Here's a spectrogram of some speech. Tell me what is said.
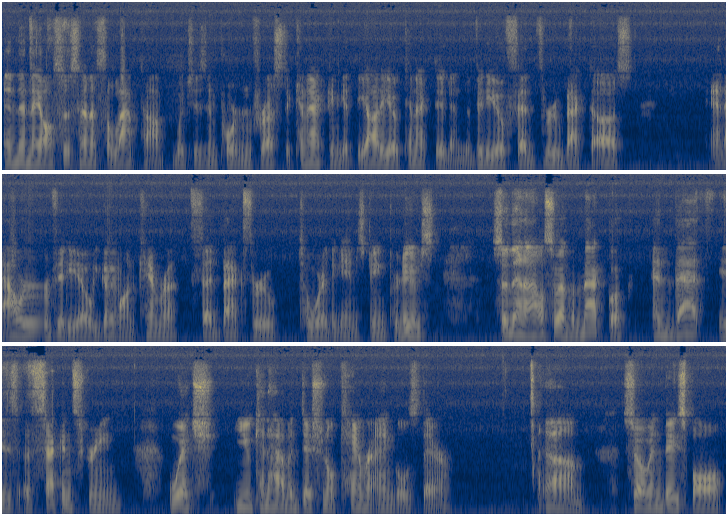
And then they also sent us a laptop, which is important for us to connect and get the audio connected and the video fed through back to us. And our video, we go on camera, fed back through to where the game is being produced. So then I also have a MacBook, and that is a second screen which you can have additional camera angles there. Um, so in baseball,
